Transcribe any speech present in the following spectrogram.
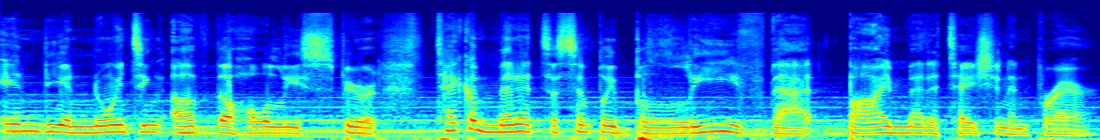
in the anointing of the Holy Spirit. Take a minute to simply believe that by meditation and prayer.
